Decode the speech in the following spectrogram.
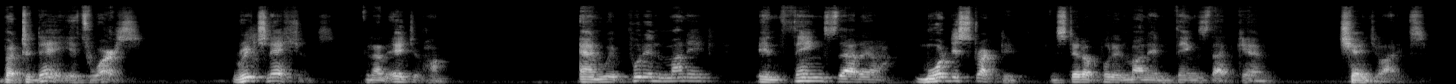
But today it's worse. Rich nations in an age of hunger. And we're putting money in things that are more destructive instead of putting money in things that can change lives.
